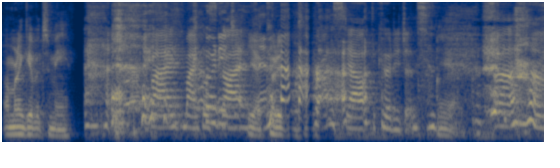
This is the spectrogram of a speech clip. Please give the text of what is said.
I'm going to give it to me. by Michael Cody Scott. Jensen. Yeah, Cody Jensen. crossed out Cody Jensen. Yeah. Um,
